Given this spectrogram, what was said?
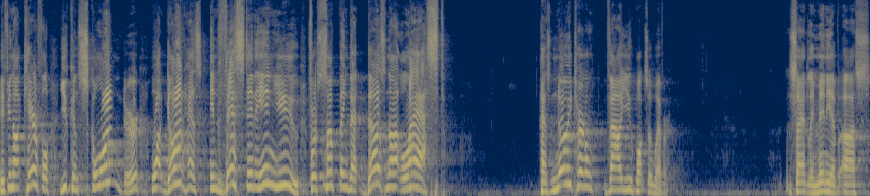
If you're not careful, you can squander what God has invested in you for something that does not last, has no eternal value whatsoever. Sadly, many of us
